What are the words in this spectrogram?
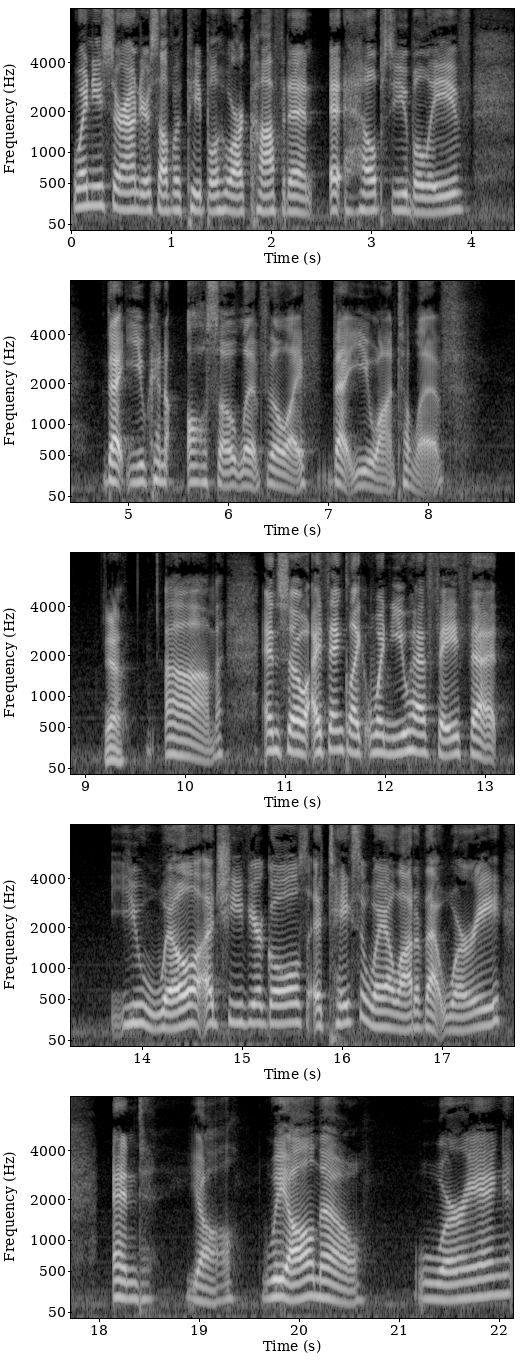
when you surround yourself with people who are confident, it helps you believe that you can also live the life that you want to live. Yeah. Um, and so I think like when you have faith that you will achieve your goals, it takes away a lot of that worry. And y'all, we all know worrying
